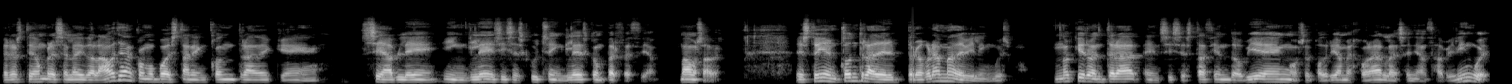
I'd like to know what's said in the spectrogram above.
Pero este hombre se le ha ido a la olla, ¿cómo puede estar en contra de que se hable inglés y se escuche inglés con perfección? Vamos a ver. Estoy en contra del programa de bilingüismo. No quiero entrar en si se está haciendo bien o se podría mejorar la enseñanza bilingüe,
